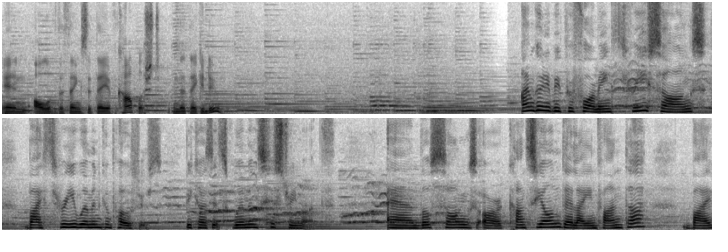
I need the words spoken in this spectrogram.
and all of the things that they have accomplished and that they can do. I'm going to be performing three songs by three women composers because it's Women's History Month. And those songs are Canción de la Infanta by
